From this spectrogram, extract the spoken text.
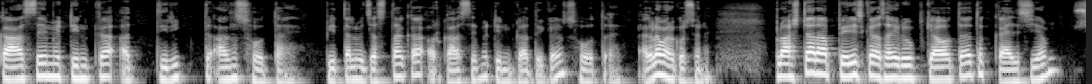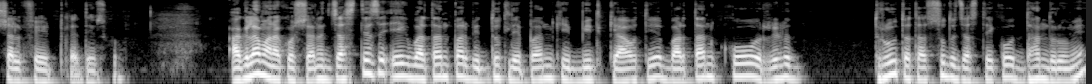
कांसे में टिन का अतिरिक्त अंश होता है। पीतल में जस्ता का और कांसे में टिन का अंश होता है। अगला हमारा क्वेश्चन है प्लास्टर ऑफ़ पेरिस का रासायनिक रूप क्या होता है? तो कैल्शियम सल्फेट कहते हैं उसको अगला हमारा क्वेश्चन है, जस्ते से एक बर्तन पर विद्युत लेपन की विधि क्या होती है? बर्तन को ऋण ध्रुव तथा शुद्ध जस्ते को धन ध्रुव में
